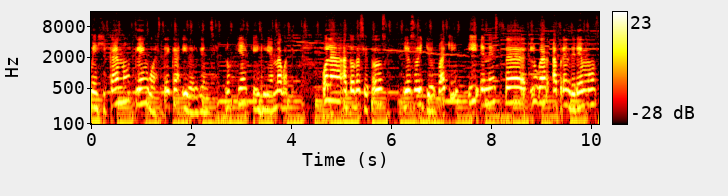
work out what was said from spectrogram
Mexicano, Tlen, Huasteca y Delguense. Hola a todas y a todos, yo soy Yorpaki y en este lugar aprenderemos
